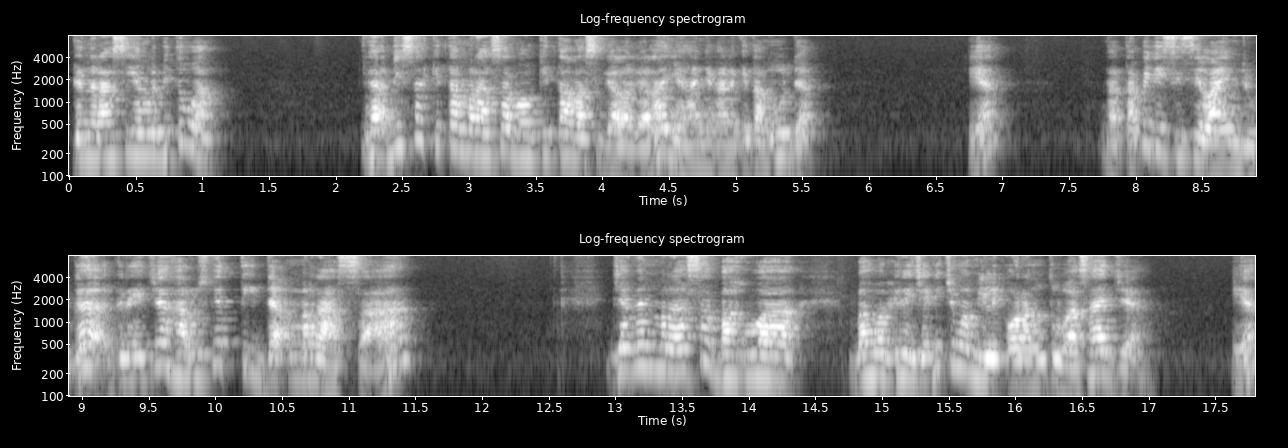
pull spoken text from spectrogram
generasi yang lebih tua. Nggak bisa kita merasa bahwa kita lah segala-galanya hanya karena kita muda. Ya. Nah, tapi di sisi lain juga gereja harusnya tidak merasa jangan merasa bahwa bahwa gereja ini cuma milik orang tua saja. Ya.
